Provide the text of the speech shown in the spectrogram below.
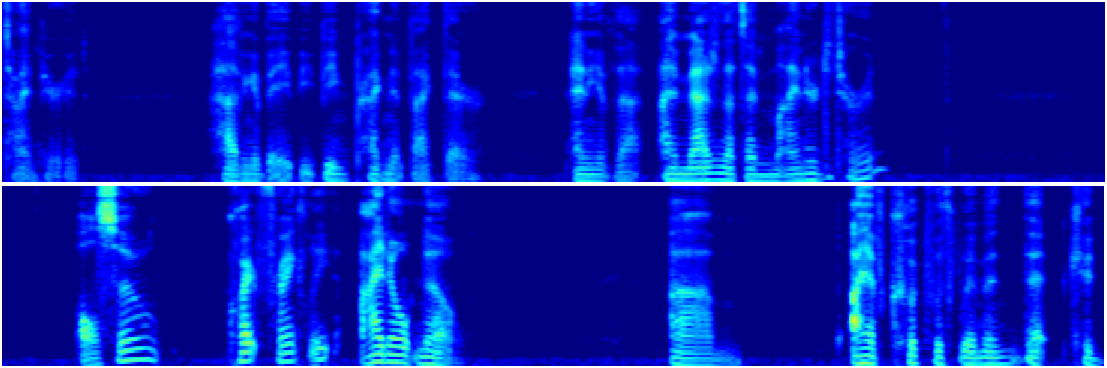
time period. Having a baby, being pregnant back there, any of that. I imagine that's a minor deterrent. Also, quite frankly, I don't know. Um, I have cooked with women that could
